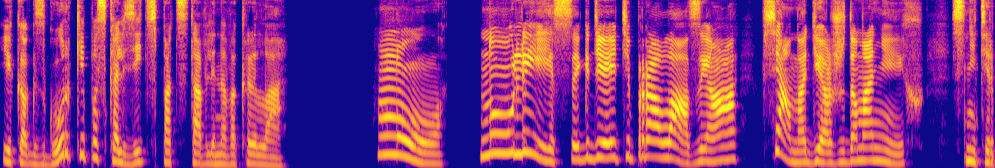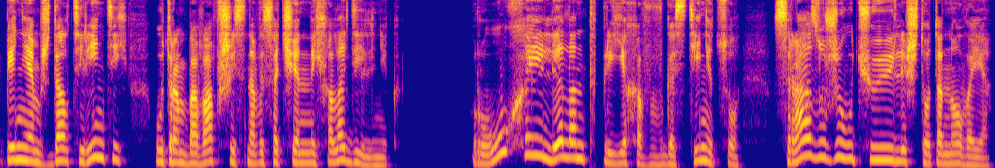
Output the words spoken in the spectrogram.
и как с горки поскользить с подставленного крыла. «Ну, ну, лисы, где эти пролазы, а? Вся надежда на них!» С нетерпением ждал Терентий, утрамбовавшись на высоченный холодильник. Руха и Леланд, приехав в гостиницу, сразу же учуяли что-то новое.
